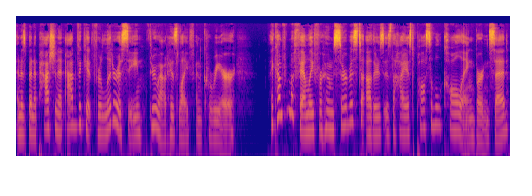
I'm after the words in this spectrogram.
and has been a passionate advocate for literacy throughout his life and career. I come from a family for whom service to others is the highest possible calling, Burton said.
